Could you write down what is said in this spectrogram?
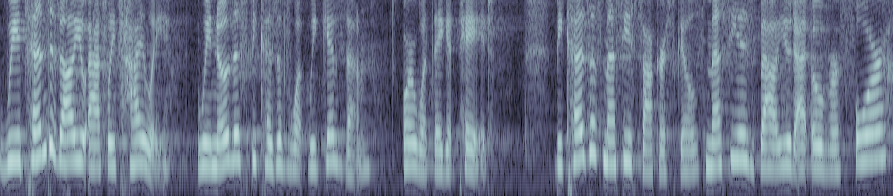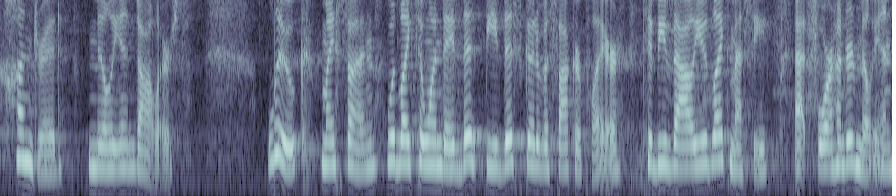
We tend to value athletes highly. We know this because of what we give them or what they get paid. Because of Messi's soccer skills, Messi is valued at over $400 million. Luke, my son, would like to one day th- be this good of a soccer player, to be valued like Messi at 400 million,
